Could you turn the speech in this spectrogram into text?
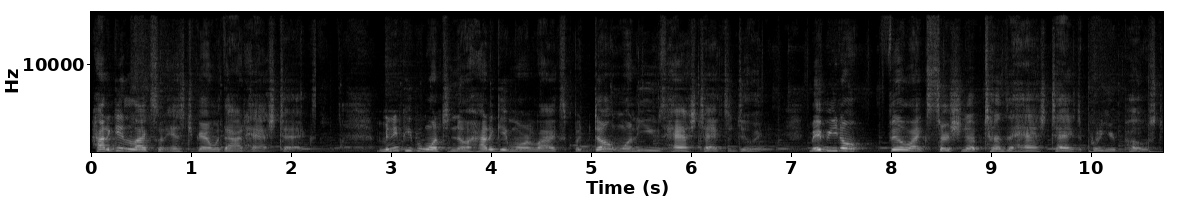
How to get likes on Instagram without hashtags. Many people want to know how to get more likes but don't want to use hashtags to do it. Maybe you don't feel like searching up tons of hashtags to put in your post,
